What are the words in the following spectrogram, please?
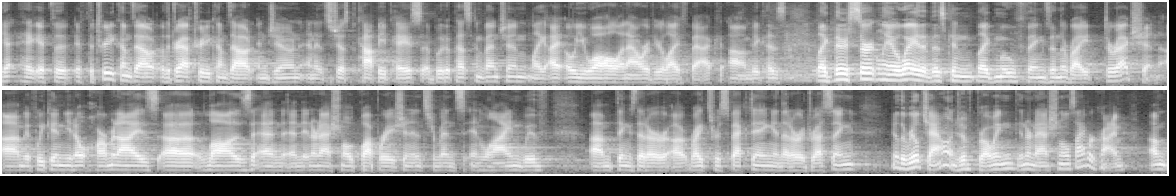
Yeah, hey, if the, if the treaty comes out, or the draft treaty comes out in June and it's just copy paste a Budapest Convention, like I owe you all an hour of your life back um, because like there's certainly a way that this can like move things in the right direction. Um, if we can, you know, harmonize uh, laws and, and international cooperation instruments in line with um, things that are uh, rights respecting and that are addressing you know, the real challenge of growing international cybercrime. Um,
